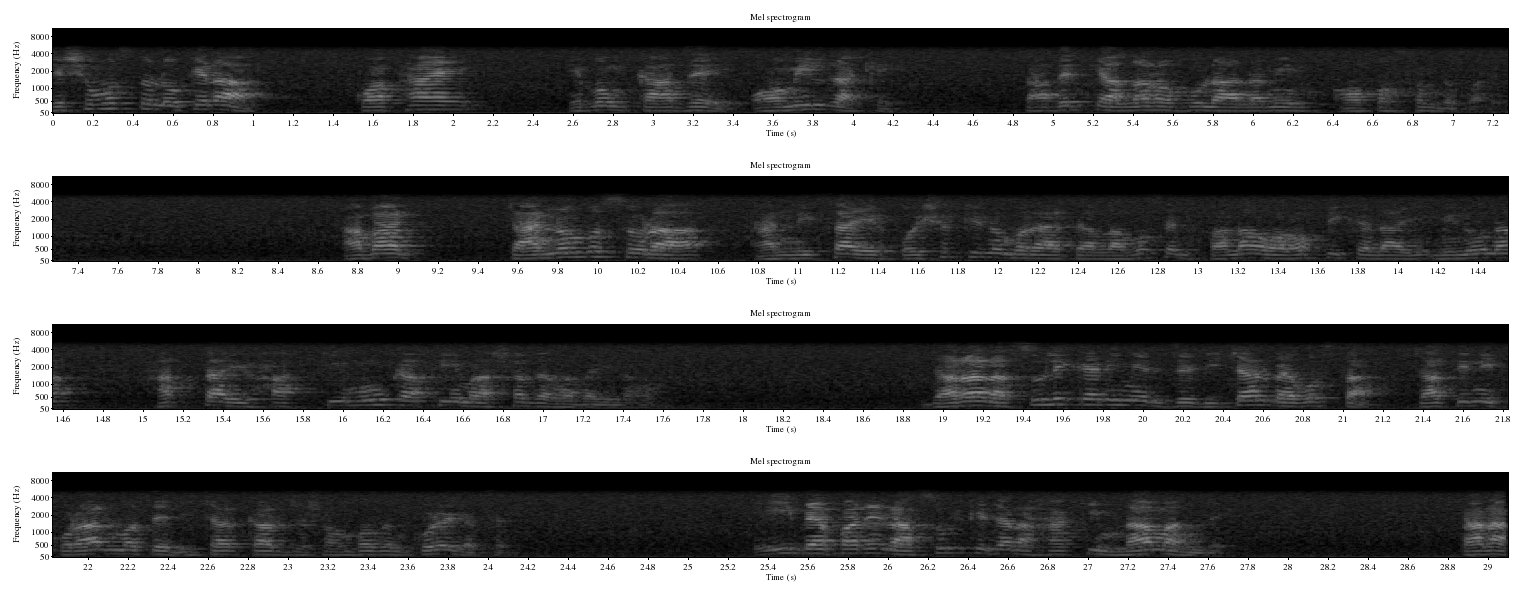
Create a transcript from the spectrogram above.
যে সমস্ত লোকেরা কথায় এবং কাজে অমিল রাখে তাদেরকে আল্লাহ রবুল আলমিন অপছন্দ করে। আবার চার নম্বর সোরা আর নিসা এর পঁয়ষট্টি নম্বর আয়াতে আল্লাহ বলছেন, ফালা ও রব্বিকালা মিনুনা হাত্তা ইউ হাকিমু কাফিম আশা জানাবাইনাহম যারা রাসুলি করিমের যে বিচার ব্যবস্থা, যা তিনি কোরআন মতে বিচার কার্য সম্পাদন করে গেছেন, এই ব্যাপারে রাসুলকে যারা হাকিম না মানবে তারা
